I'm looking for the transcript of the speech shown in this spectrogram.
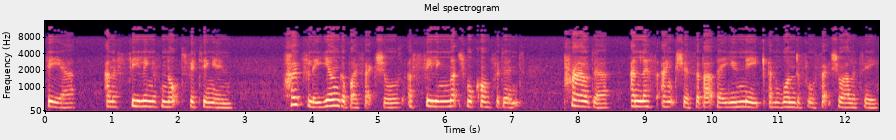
fear and a feeling of not fitting in. Hopefully younger bisexuals are feeling much more confident, prouder and less anxious about their unique and wonderful sexuality.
